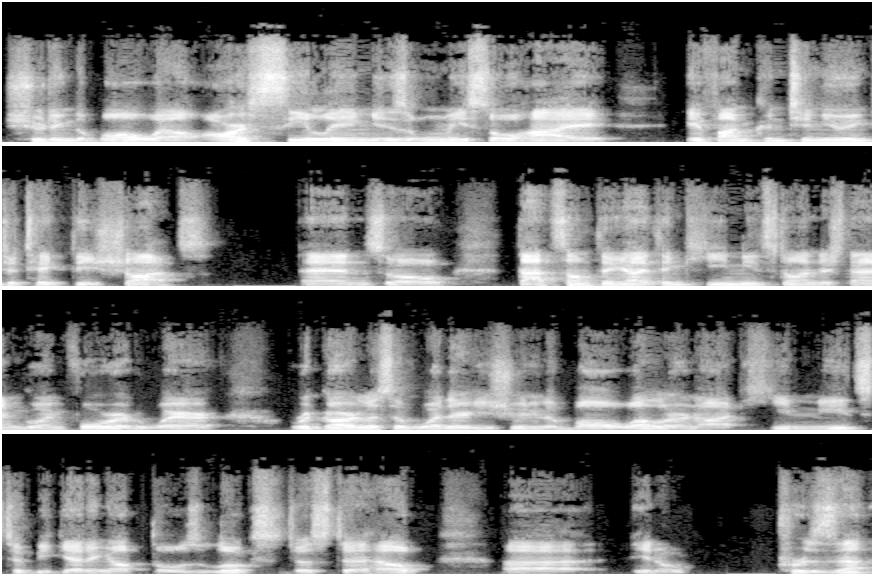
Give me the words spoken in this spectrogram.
shooting the ball well, our ceiling is only so high if I'm continuing to take these shots. And so that's something I think he needs to understand going forward, where regardless of whether he's shooting the ball well or not, he needs to be getting up those looks just to help, uh, you know, present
